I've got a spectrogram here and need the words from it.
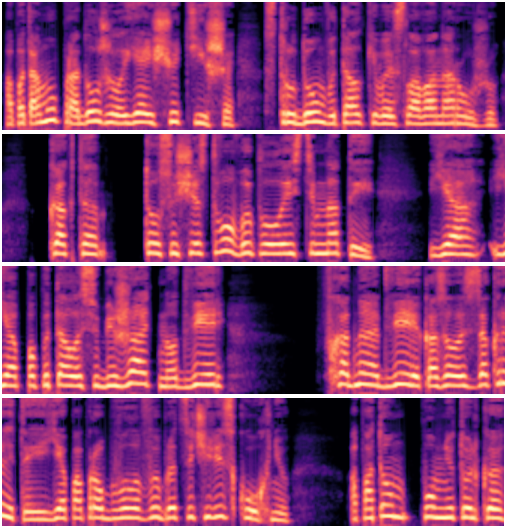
а потому продолжила я еще тише, с трудом выталкивая слова наружу. Как-то то существо выплыло из темноты. Я... я попыталась убежать, но дверь... Входная дверь оказалась закрытой, и я попробовала выбраться через кухню. А потом помню только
